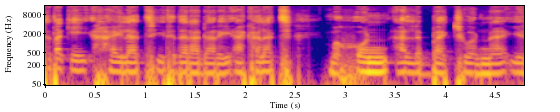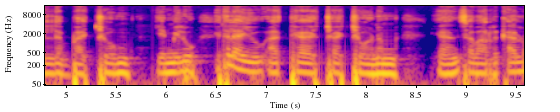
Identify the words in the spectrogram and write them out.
ታጣቂ ኃይላት የተደራዳሪ አካላት መሆን አለባቸውና የለባቸውም የሚሉ የተለያዩ አተያዮቻቸውንም ያንጸባርቃሉ።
